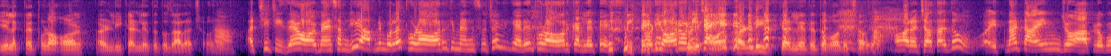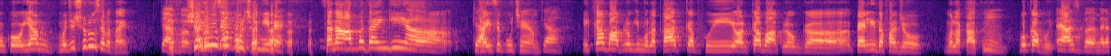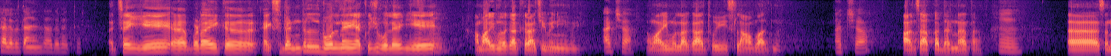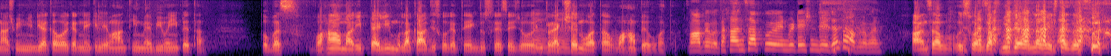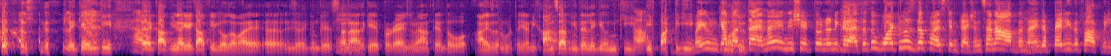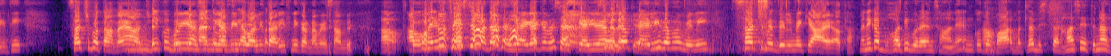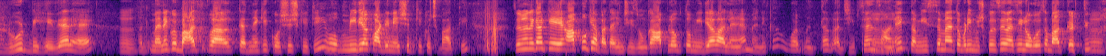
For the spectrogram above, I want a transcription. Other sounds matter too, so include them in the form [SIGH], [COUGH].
ये लगता है थोड़ा और अर्ली कर लेते तो ज़्यादा अच्छा हो हाँ, अच्छी चीज़ है। और मैं समझी आपने बोला थोड़ा और कि मैंने सोचा कि कह रहे थोड़ा और कर लेते। [LAUGHS] थोड़ी और होनी चाहिए। अर्ली कर लेते तो बहुत अच्छा हो जाए हाँ, और अच्छा था तो इतना टाइम जो आप लोगों को या मुझे शुरू से बताएँ। क्या शुरू से पूछूँगी मैं। [LAUGHS] सना आप बताएँगी या भाई से पूछे हम? क्या? कब आप लोगों की मुलाकात कब हुई और कब आप लोग पहली दफ़ा जो मुलाकात हुई? हम्म। वो कब हुई? आज मेरा ख्याल बताएँ ज़्यादा बेहतर अच्छा ये बड़ा एक एक्सीडेंटल बोल या कुछ बोले ये हम्म। हमारी मुलाकात कराची में नहीं हुई। अच्छा। हमारी मुलाकात हुई इस्लामाबाद में। अच्छा। खान साहब का धरना था। सनाशमी मीडिया कवर करने के लिए वहाँ थी मैं भी वहीं पे था। तो बस वहाँ हमारी पहली मुलाकात जिसको कहते हैं एक दूसरे से जो इंटरेक्शन हुआ था वहाँ पे हुआ था। वहाँ पे हुआ था। खान साहब को इनविटेशन भेजा था आप लोगों ने? खान साहब उस वक्त जख्मी थे वरना भेजते ज़रूर [LAUGHS] लेकिन उनकी हाँ। काबीना के काफ़ी लोग हमारे जो है क्योंकि हम्म। सना के प्रोग्राम्स में आते हैं तो वो आए ज़रूर थे यानी खान हाँ। साहब नहीं थे लेकिन उनकी हाँ। पार्टी की भाई उनका बनता है ना इनिशिएट तो उन्होंने कराया था तो what was the first impression Sana आप बताएँ हम्म। जब पहली दफ़ा आप मिली थी सच बताना है आज? हम्म, बिल्कुल कोई ऐसी तो बीवी वाली तारीफ़ नहीं करना मेरे सामने। [LAUGHS] हाँ आपको तो मेरे फेस से पता चल जाएगा कि मैं सच कह रही हूँ [LAUGHS] जब पहली दफ़ा मिली सच में दिल में क्या आया था? मैंने कहा बहुत ही बुरा इंसान है। इनको तो हाँ। तो मतलब इस तरह से इतना रूड बिहेवियर है। हम्म। मैंने कोई बात करने की कोशिश की थी। वो मीडिया कोऑर्डिनेशन की कुछ बात थी। तो उन्होंने कहा कि आपको क्या पता इन चीज़ों का? आप लोग तो मीडिया वाले हैं। मैंने कहा वो मतलब अजीब सा इंसान है। एक तमीज़ से मैं तो बड़ी मुश्किल से वैसे लोगों से बात करती हूँ।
